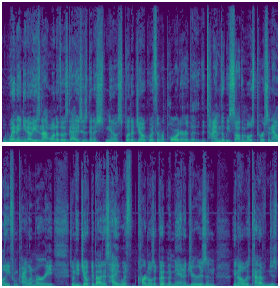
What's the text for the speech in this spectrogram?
winning. You know, he's not one of those guys who's going to, you know, split a joke with a reporter. The the time that we saw the most personality from Kyler Murray is when he joked about his height with Cardinals equipment managers and, you know, was kind of just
